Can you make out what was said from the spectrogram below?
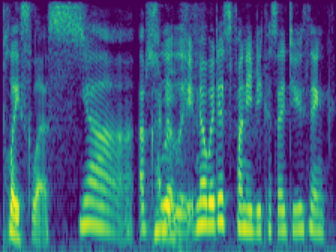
placeless Yeah, absolutely. No, it is funny because I do think,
